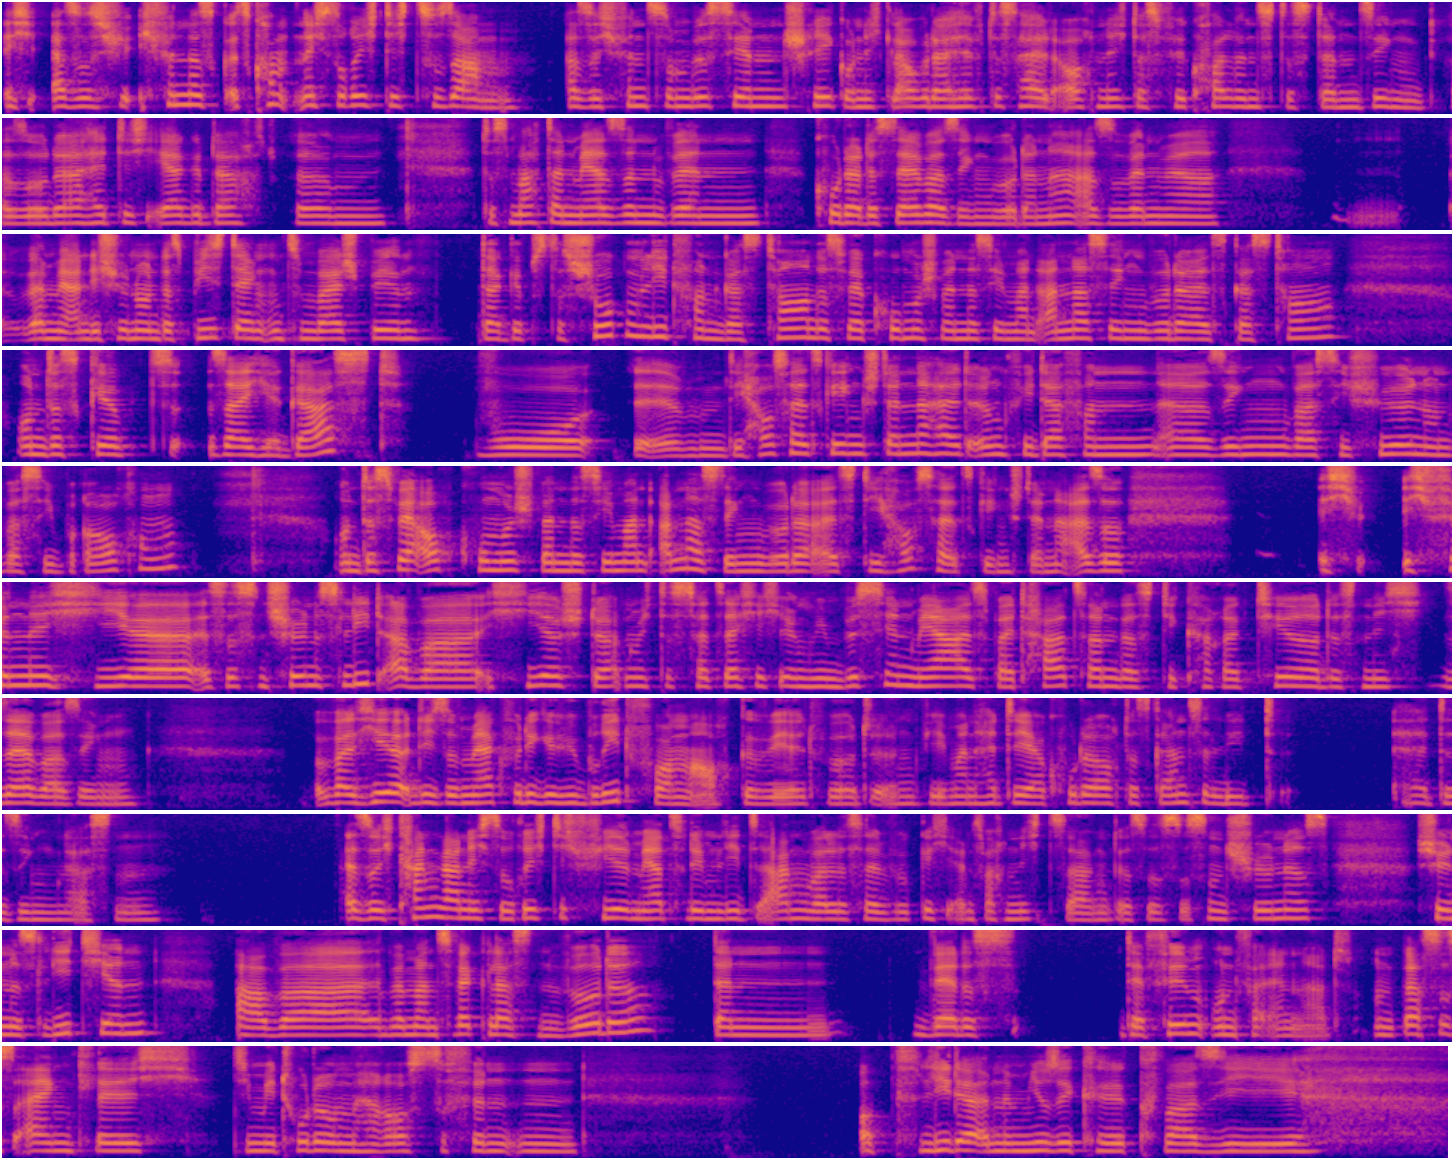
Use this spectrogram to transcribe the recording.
ich, also ich, ich finde, es, es kommt nicht so richtig zusammen. Also ich finde es so ein bisschen schräg und ich glaube, da hilft es halt auch nicht, dass Phil Collins das dann singt. Also da hätte ich eher gedacht, ähm, das macht dann mehr Sinn, wenn Coda das selber singen würde. Ne? Also wenn wir, wenn wir an die Schöne und das Biest denken zum Beispiel, da gibt es das Schurkenlied von Gaston. Das wäre komisch, wenn das jemand anders singen würde als Gaston. Und es gibt Sei hier Gast wo ähm, die Haushaltsgegenstände halt irgendwie davon äh, singen, was sie fühlen und was sie brauchen. Und das wäre auch komisch, wenn das jemand anders singen würde als die Haushaltsgegenstände. Also ich, ich finde hier, es ist ein schönes Lied, aber hier stört mich das tatsächlich irgendwie ein bisschen mehr als bei Tarzan, dass die Charaktere das nicht selber singen. Weil hier diese merkwürdige Hybridform auch gewählt wird irgendwie. Man hätte ja Koda auch das ganze Lied hätte singen lassen. Also ich kann gar nicht so richtig viel mehr zu dem Lied sagen, weil es halt wirklich einfach nichtssagend ist. Es ist ein schönes, schönes Liedchen, aber wenn man es weglassen würde, dann wäre das der Film unverändert. Und das ist eigentlich die Methode, um herauszufinden, ob Lieder in einem Musical quasi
